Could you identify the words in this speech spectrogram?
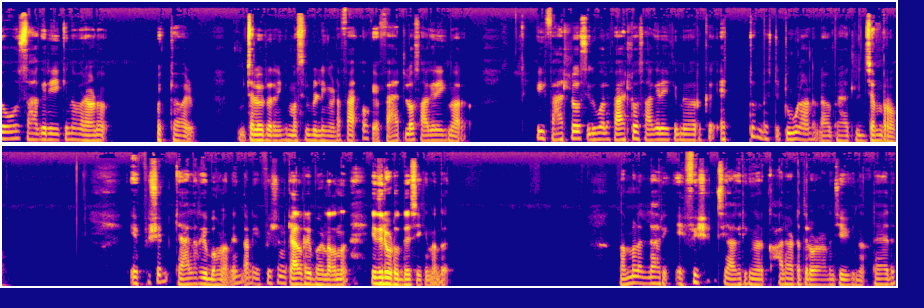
ലോസ് ആഗ്രഹിക്കുന്നവരാണ് മിക്കവാറും ചിലർ പറയുന്നത് എനിക്ക് മസിൽ ബിൽഡിംഗ് വേണ്ട. ഫാ ഓക്കെ ഫാറ്റ് ലോസ് ആഗ്രഹിക്കുന്നവർ. ഈ ഫാറ്റ് ലോസ് ഇതുപോലെ ഫാറ്റ് ലോസ് ആഗ്രഹിക്കുന്നവർക്ക് ഏറ്റവും ബെസ്റ്റ് ടൂളാണ് എന്റെ അഭിപ്രായത്തിൽ jump rope efficient calorie burner എന്താണ് എഫിഷ്യൻ കാലറി ബേണർ എന്ന് ഇതിലൂടെ ഉദ്ദേശിക്കുന്നത്? നമ്മളെല്ലാവരും എഫിഷ്യൻസി ആഗ്രഹിക്കുന്ന ഒരു കാലഘട്ടത്തിലൂടെയാണ് ജീവിക്കുന്നത്. അതായത്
